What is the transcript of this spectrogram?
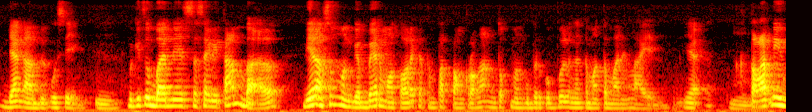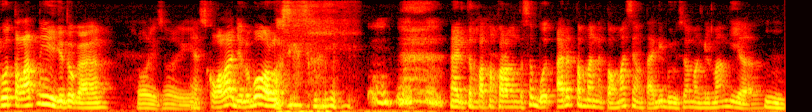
dia nggak ambil pusing Hmm. begitu bannya selesai ditambal dia langsung menggeber motornya ke tempat tongkrongan untuk berkumpul dengan teman-teman yang lain ya Hmm. telat nih gue telat nih gitu kan Sorry sorry. ya sekolah aja lu bolos gitu nah di tempat tongkrongan tersebut ada temannya Thomas yang tadi berusaha manggil-manggil Hmm.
